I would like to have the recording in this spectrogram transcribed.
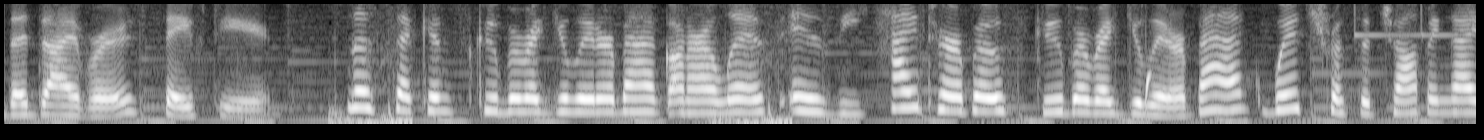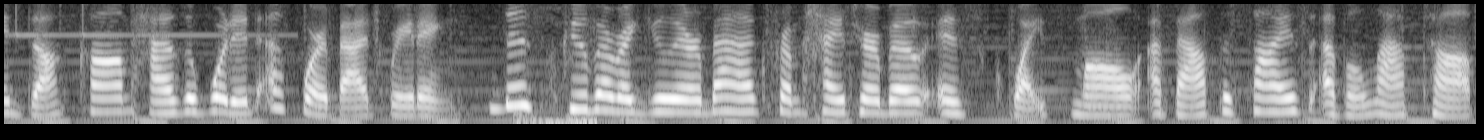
the diver's safety. The second scuba regulator bag on our list is the Hiturbo Scuba Regulator Bag, which TrustedShoppingGuide.com has awarded a 4 badge rating. This scuba regulator bag from Hiturbo is quite small, about the size of a laptop.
